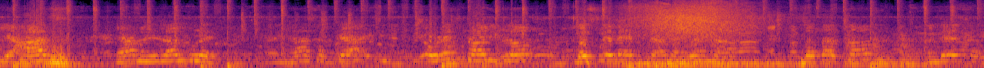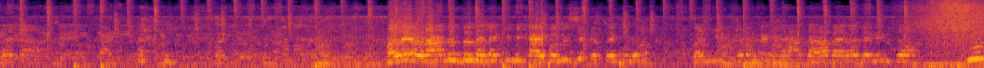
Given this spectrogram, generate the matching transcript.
की आज ह्या महिलांमुळे ह्या सगळ्या एवढे स्टॉल इकडं बसलेले आहेत त्या महिलांना. स्वतःचं म्हणजे स्वतःच्या मला एवढा आनंद झाला की मी काय बोलू शकत नाही पुढं. पण मी खरोखर ह्या दहा बारा जणींचं खूप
